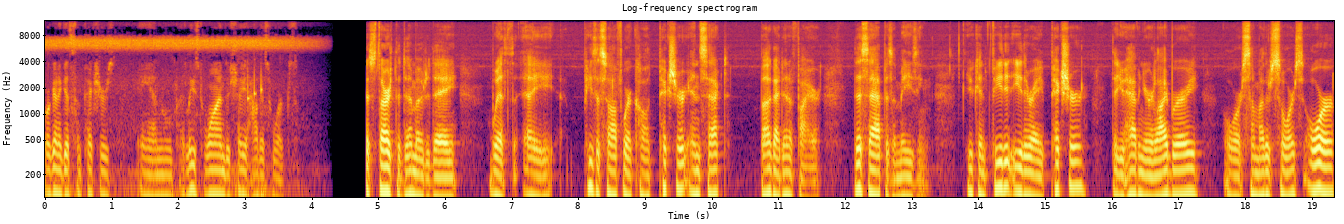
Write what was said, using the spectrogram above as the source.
We're gonna get some pictures and at least one to show you how this works. Let's start the demo today with a piece of software called Picture Insect Bug Identifier. This app is amazing. You can feed it either a picture that you have in your library or some other source, or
